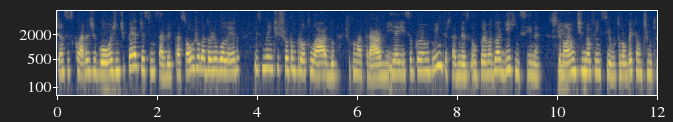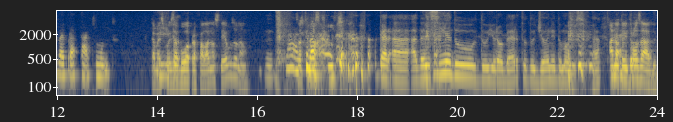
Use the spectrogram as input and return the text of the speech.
chances claras de gol a gente perde, assim, sabe? Tá só o jogador e o goleiro e simplesmente chutam pro outro lado, chutam na trave. E aí esse é o problema do Inter, sabe? Mesmo, o problema do Aguirre em si, né? Sim. Que não é um time ofensivo. Tu não vê que é um time que vai pro ataque muito. Tá, mas e coisa tu... boa para falar nós temos ou não? Ah, acho que não. Cara, a, a dancinha do, do Yuri Alberto, do Johnny e do Maurício, tá? Ah, não, tô entrosado.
